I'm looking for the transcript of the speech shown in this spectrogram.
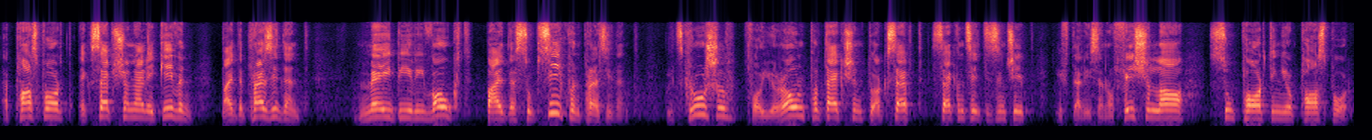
A passport exceptionally given by the president may be revoked by the subsequent president. It's crucial for your own protection to accept second citizenship if there is an official law supporting your passport.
